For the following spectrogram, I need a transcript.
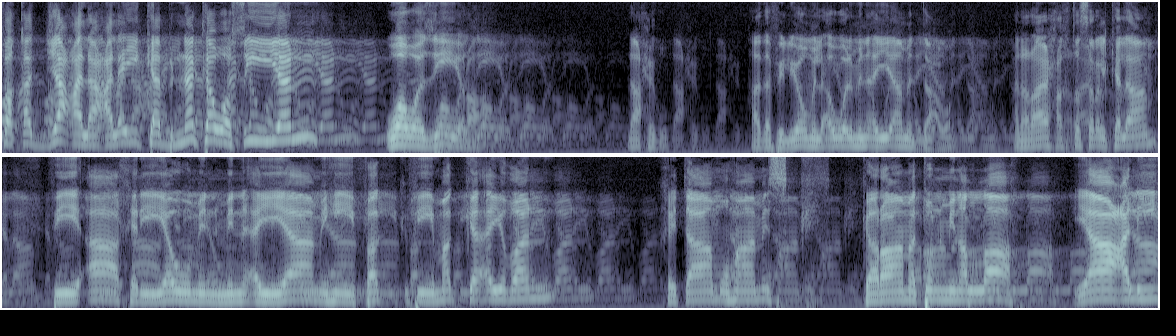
فقد جعل عليك ابنك وصيا ووزيرا. لاحظوا هذا في اليوم الأول من أيام الدعوة. أنا رايح أختصر الكلام في آخر يوم من أيامه فك في مكة أيضا. ختامها مسك كرامة من الله. يا علي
